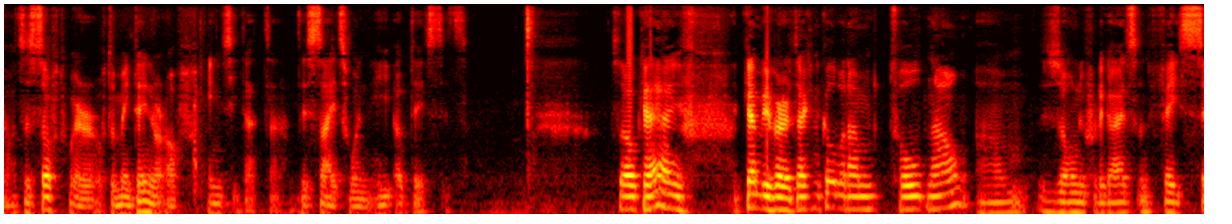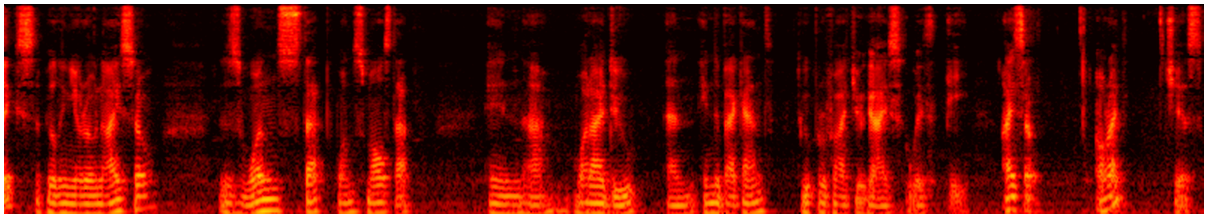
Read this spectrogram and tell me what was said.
know, it's the software of the maintainer of INXI that uh, decides when he updates it. So, okay, I, it can be very technical, but I'm told now. Um, this is only for the guys in phase six, building your own ISO. This is one step, one small step in um, what I do and in the backend to provide you guys with a ISO. All right, cheers.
